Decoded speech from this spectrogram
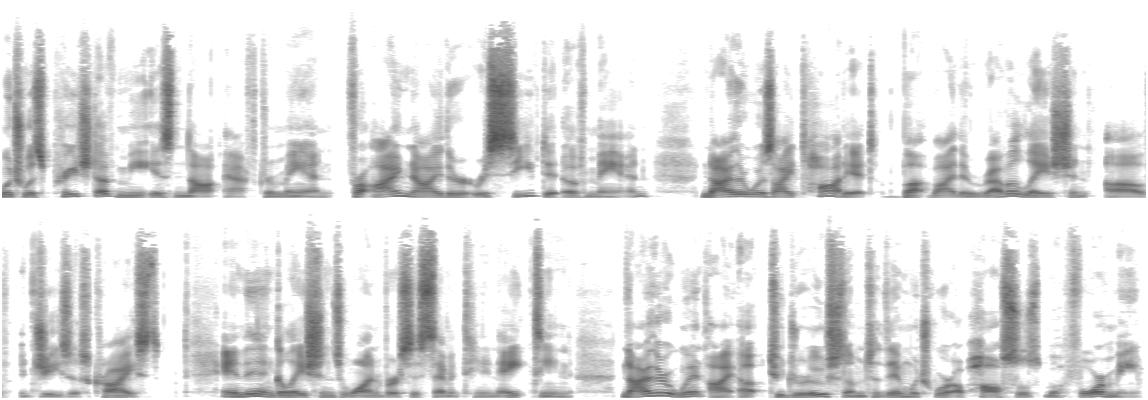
which was preached of me is not after man. For I neither received it of man, neither was I taught it, but by the revelation of Jesus Christ. And then Galatians 1, verses 17 and 18. Neither went I up to Jerusalem to them which were apostles before me,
